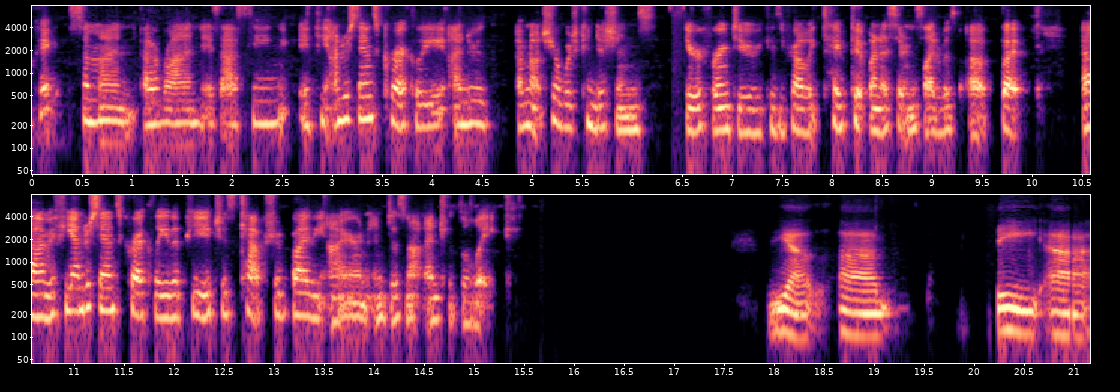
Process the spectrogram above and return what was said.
Okay, someone, uh, Ron, is asking if he understands correctly under, I'm not sure which conditions you're referring to because you probably typed it when a certain slide was up, but um, if he understands correctly, the pH is captured by the iron and does not enter the lake. Yeah, um, the uh,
